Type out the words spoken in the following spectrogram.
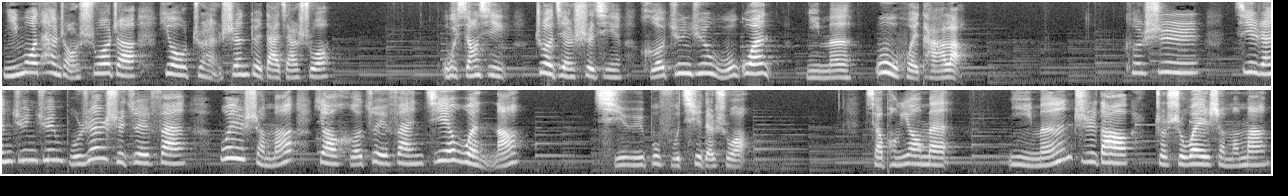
尼莫探长说着，又转身对大家说：“我相信。”这件事情和君君无关，你们误会他了。可是，既然君君不认识罪犯，为什么要和罪犯接吻呢？其余不服气地说：“小朋友们，你们知道这是为什么吗？”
